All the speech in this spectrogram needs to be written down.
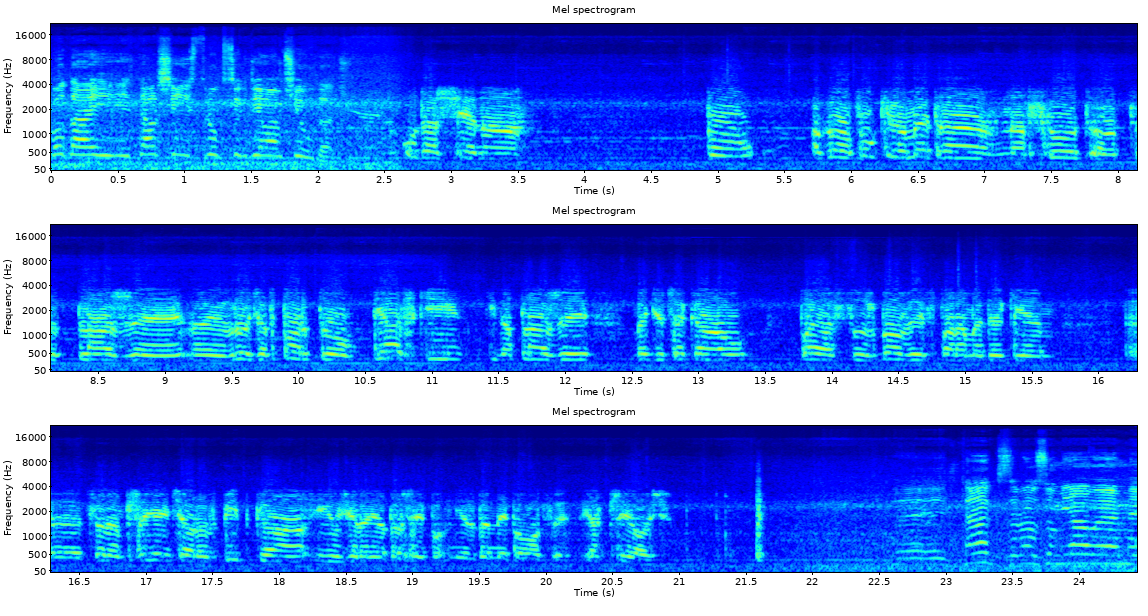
Podaj dalsze instrukcje, gdzie mam się udać. Udasz się na pół, około pół kilometra na wschód od plaży, wróć od portu, piaski i na plaży będzie czekał pojazd służbowy z paramedykiem celem przejęcia rozbitka i udzielenia dalszej niezbędnej pomocy. Jak przyjąłeś? E, Tak, zrozumiałem. E,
